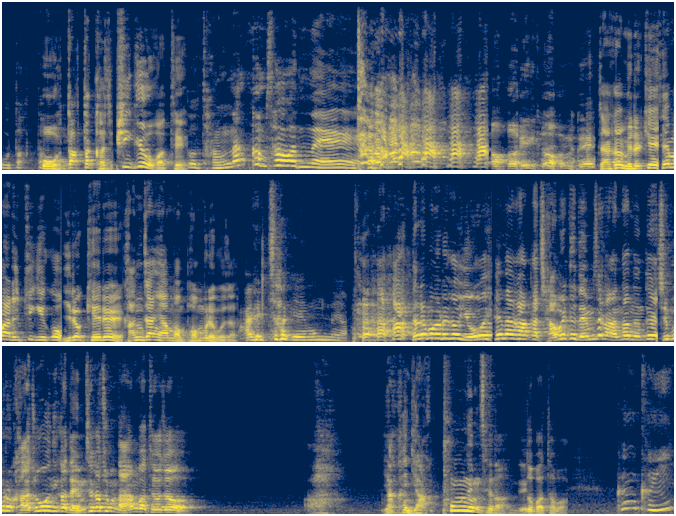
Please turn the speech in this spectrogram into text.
오 딱딱. 오 딱딱하지. 피규어 같아. 너 장난감 사왔네. 어이가 없네. 자 그럼 이렇게 세 마리 튀기고 이렇게를 간장에 한번 버무려 보자. 알차게 해먹네요. 여러분 그리고 요 해마가 아까 잡을 때 냄새가 안 났는데 집으로 가져오니까 냄새가 좀 나는 것 같아요. 저. 아 약간 약품 냄새 나는데. 너 맡아봐. 킁크이?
